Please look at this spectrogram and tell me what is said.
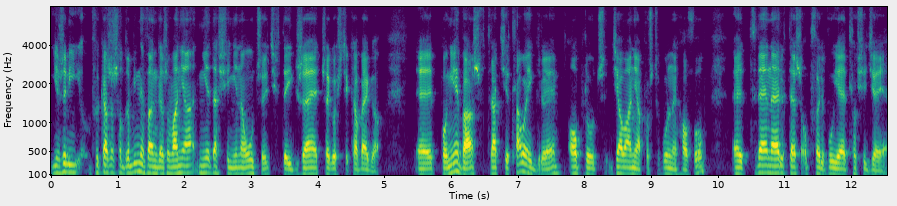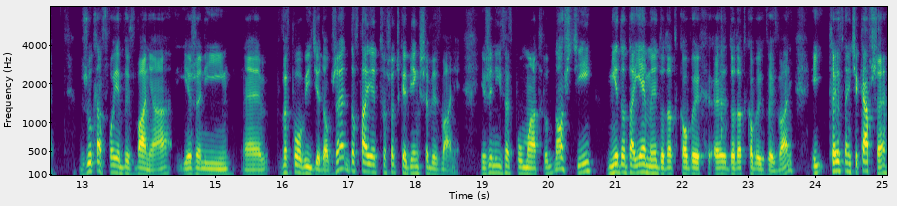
jeżeli wykażesz odrobinę zaangażowania, nie da się nie nauczyć w tej grze czegoś ciekawego. E, ponieważ w trakcie całej gry, oprócz działania poszczególnych osób, e, trener też obserwuje, co się dzieje. Wrzuca swoje wyzwania, jeżeli e, zespół idzie dobrze, dostaje troszeczkę większe wyzwanie. Jeżeli zespół ma trudności, nie dodajemy dodatkowych, dodatkowych wyzwań. I to jest najciekawsze.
